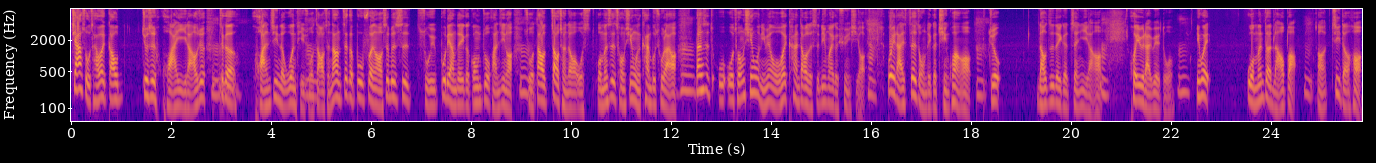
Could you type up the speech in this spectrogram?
家属才会高就是怀疑啦。我觉得这个。嗯环境的问题所造成，那这个部分哦，是不是属于不良的一个工作环境哦，所造造成的哦？我我们是从新闻看不出来哦，但是我我从新闻里面我会看到的是另外一个讯息哦，未来这种的一个情况哦，就劳资的一个争议了哦，会越来越多，嗯。因为。我们的劳保，嗯，哦，记得哈，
